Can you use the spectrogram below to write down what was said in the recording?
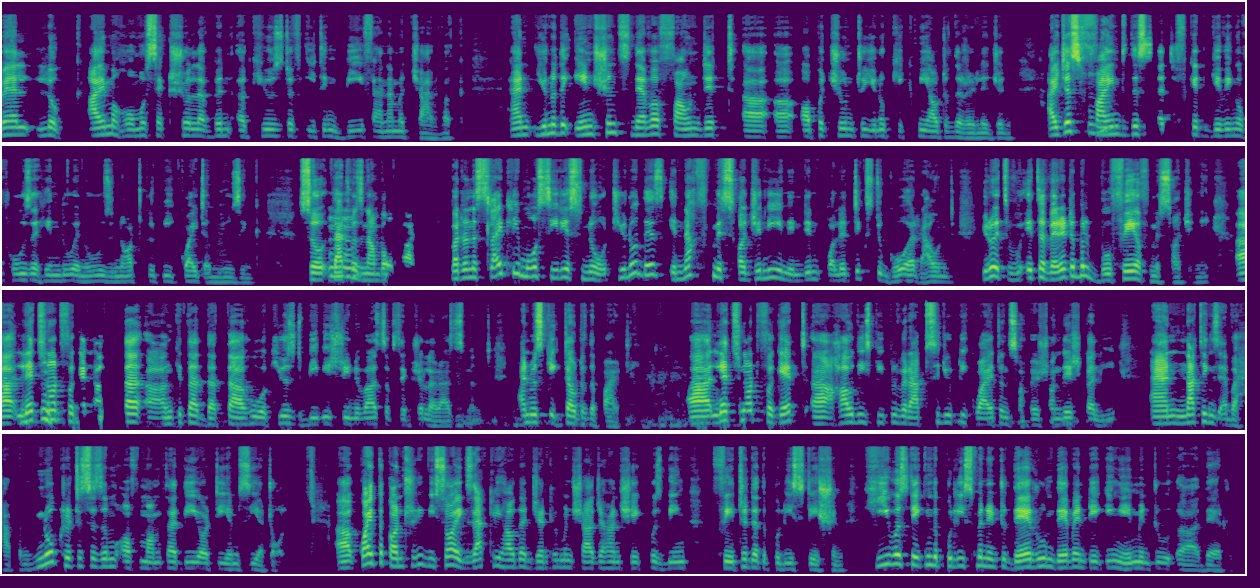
Well, look, I'm a homosexual. I've been accused of eating beef and I'm a charvak. And, you know, the ancients never found it uh, uh, opportune to, you know, kick me out of the religion. I just Mhm. find this certificate giving of who's a Hindu and who's not could be quite amusing. So that was Mhm. number one. But on a slightly more serious note, you know, there's enough misogyny in Indian politics to go around. You know, it's it's a veritable buffet of misogyny. Uh, let's not forget Ankita, uh, Ankita Dutta, who accused BV Srinivas of sexual harassment and was kicked out of the party. Uh, let's not forget uh, how these people were absolutely quiet on Sandeshkhali and nothing's ever happened. No criticism of Mamta Di or TMC at all. Uh, quite the contrary, we saw exactly how that gentleman Shah Jahan Sheikh was being feted at the police station. He was taking the policemen into their room, they were taking him into uh, their room.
